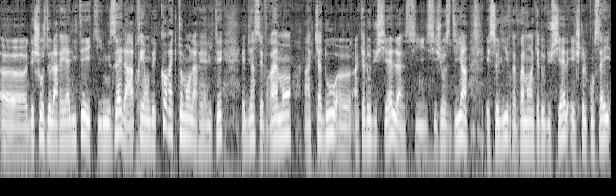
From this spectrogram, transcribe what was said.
euh, des choses de la réalité et qui nous aident à appréhender correctement la réalité, eh bien c'est vraiment un cadeau, un cadeau du ciel, si, si j'ose dire. Et ce livre est vraiment un cadeau du ciel et je te le conseille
